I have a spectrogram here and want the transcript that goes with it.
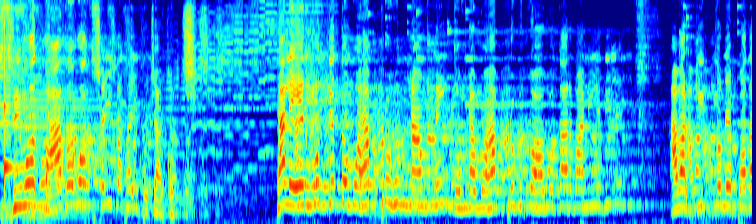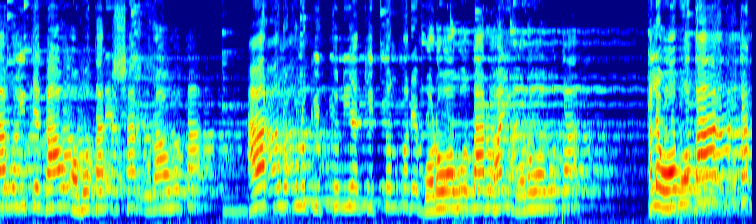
শ্রীমৎ ভাগবত সেই কথাই প্রচার করছে। তাহলে এর মধ্যে তো মহাপ্রভুর নাম নেই তোমরা মহাপ্রভুকে অবতার বানিয়ে দিলে। আবার কীর্তনে পদাবলিতে গাও অবতারের সার গোড়া অবতার। আবার কোনো কোনো কীর্তনিয়া কীর্তন করে বড় অবতার ভাই বড় অবতার। তাহলে অবতার কোথার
